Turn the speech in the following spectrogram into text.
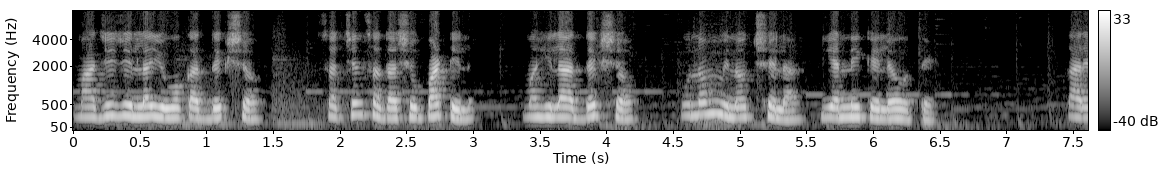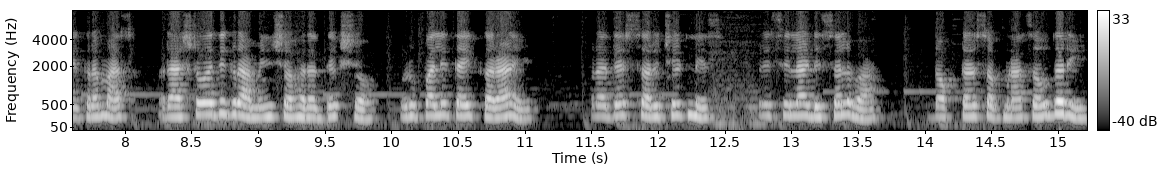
माजी जिल्हा युवक अध्यक्ष सचिन सदाशिव पाटील महिला अध्यक्ष पूनम विनोद शेलार यांनी केले होते. कार्यक्रमास राष्ट्रवादी ग्रामीण शहर अध्यक्ष रुपालीताई कराळे प्रदेश सरचिटणीस Priscilla D'Silva doctor Sapna Chaudhary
